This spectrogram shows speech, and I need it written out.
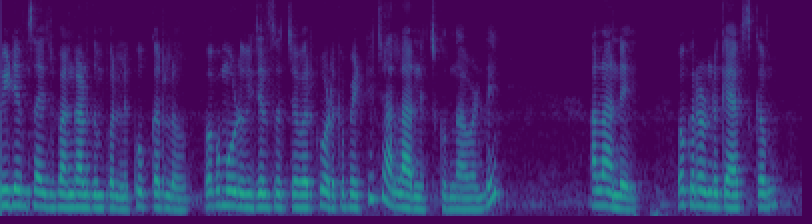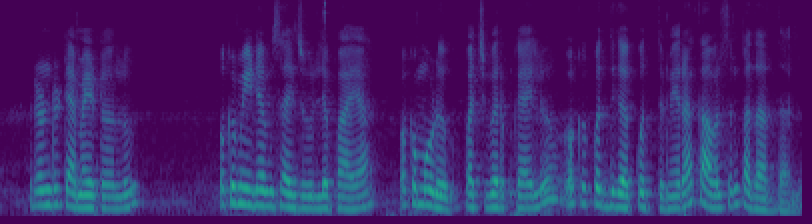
మీడియం సైజు బంగాళదుంపల్ని కుక్కర్లో ఒక మూడు విజిల్స్ వచ్చే వరకు ఉడకబెట్టి చల్లారనిచ్చుకుందామండి. అలానే ఒక రెండు క్యాప్సికమ్ రెండు టమాటోలు ఒక మీడియం సైజు ఉల్లిపాయ ఒక మూడు పచ్చిమిరపకాయలు ఒక కొద్దిగా కొత్తిమీర కావలసిన పదార్థాలు.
